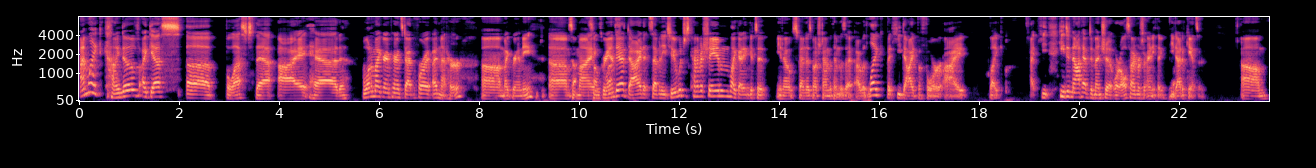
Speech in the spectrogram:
i'm like kind of i guess uh blessed that i had one of my grandparents died before i, I met her um, my Grammy. Um, So- my granddad died at 72, which is kind of a shame. Like, I didn't get to, you know, spend as much time with him as I, I would like, but he died before I, like, I, he, he did not have dementia or Alzheimer's or anything. He died of cancer. Um,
